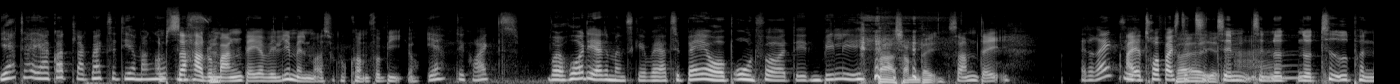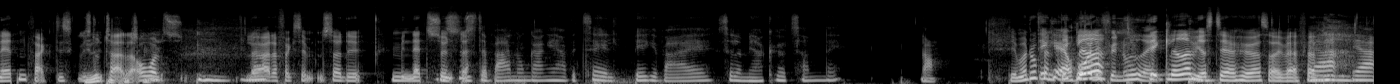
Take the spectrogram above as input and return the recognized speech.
Ja, det har jeg godt lagt mærke til, at de har mange Jamen, åbne. så har du mange dage at vælge mellem også at kunne komme forbi, jo. Ja, det er korrekt. Hvor hurtigt er det, man skal være tilbage over broen, for at det er den billige? Bare samme dag. Samme dag. er det rigtigt? Nej, jeg tror faktisk, det er Der til, til, til noget, noget tid ude på natten, faktisk. Hvis Jeg du tager dig over lørdag, for eksempel, så er det med nat Jeg søndag. synes da bare nogle gange, jeg har betalt begge veje, selvom jeg har kørt samme dag. Det må du Det finde. kan jeg det, glæder, hurtigt finde ud af. det glæder vi os til at høre så i hvert fald. Ja,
